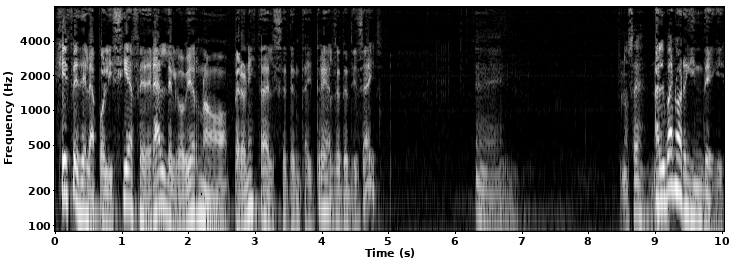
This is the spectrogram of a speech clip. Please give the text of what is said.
jefes de la Policía Federal del gobierno peronista del 73 al 76? Eh, no sé. no. Albano Arguindegui,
